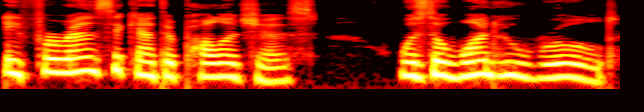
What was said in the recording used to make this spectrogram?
a forensic anthropologist, was the one who ruled.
